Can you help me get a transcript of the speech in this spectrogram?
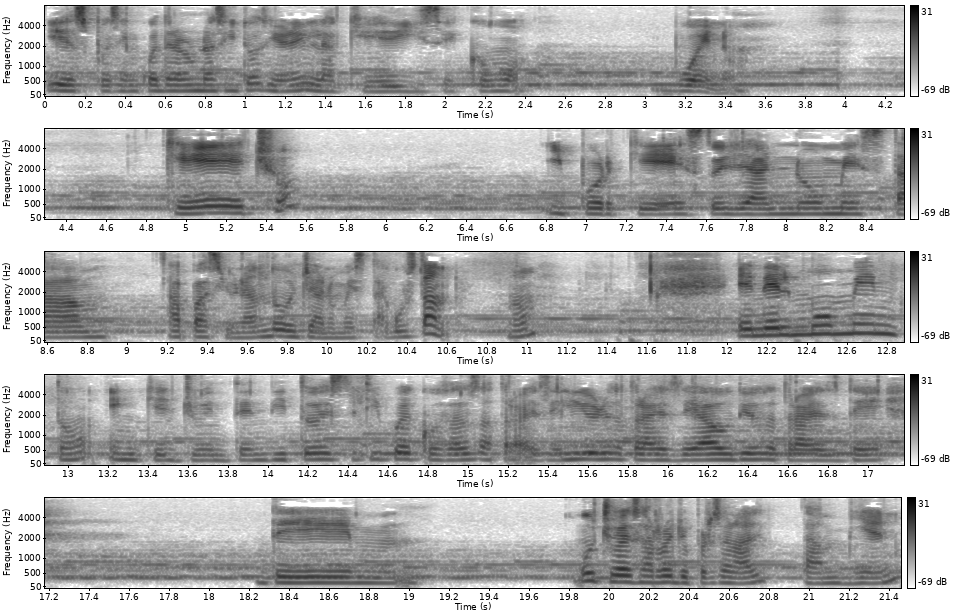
y después se encuentra en una situación en la que dice como, bueno, ¿qué he hecho? Y porque esto ya no me está apasionando o ya no me está gustando, ¿no? En el momento en que yo entendí todo este tipo de cosas a través de libros, a través de audios, a través de, de mm, mucho desarrollo personal también,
